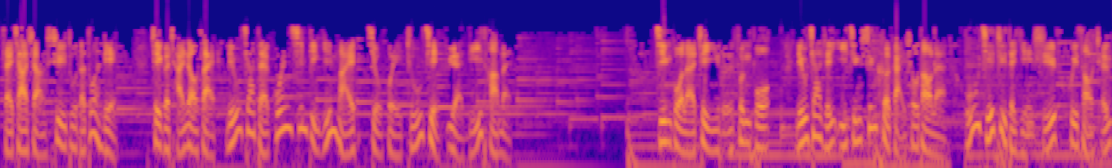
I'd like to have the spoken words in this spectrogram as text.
再加上适度的锻炼，这个缠绕在刘家的冠心病阴霾就会逐渐远离他们。经过了这一轮风波，刘家人已经深刻感受到了无节制的饮食会造成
